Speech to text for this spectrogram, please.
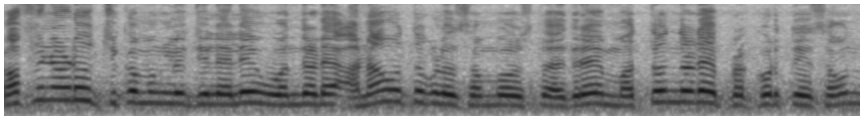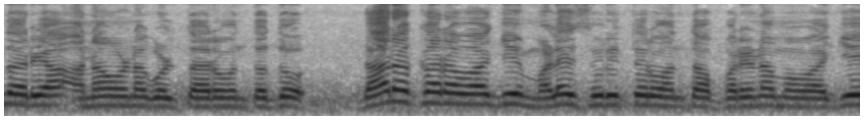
ಕಾಫಿನಾಡು, ಚಿಕ್ಕಮಗಳೂರು ಜಿಲ್ಲೆಯಲ್ಲಿ ಒಂದೆಡೆ ಅನಾಹುತಗಳು ಸಂಭವಿಸ್ತಾ ಇದ್ರೆ ಮತ್ತೊಂದೆಡೆ ಪ್ರಕೃತಿ ಸೌಂದರ್ಯ ಅನಾವರಣಗೊಳ್ತಾ ಇರುವಂಥದ್ದು ಧಾರಾಕಾರವಾಗಿ ಮಳೆ ಸುರಿತಿರುವಂತಹ ಪರಿಣಾಮವಾಗಿ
